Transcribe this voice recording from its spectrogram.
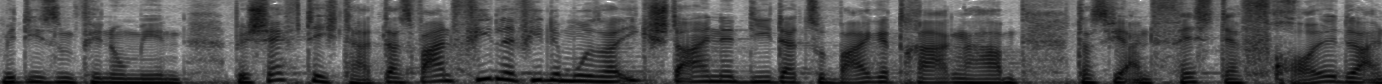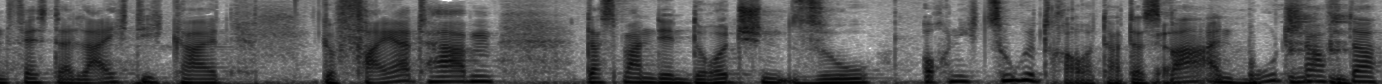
mit diesem Phänomen beschäftigt hat. Das waren viele, viele Mosaiksteine, die dazu beigetragen haben, dass wir ein Fest der Freude, ein Fest der Leichtigkeit gefeiert haben, dass man den Deutschen so auch nicht zugetraut hat. Das ja. war ein Botschafter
